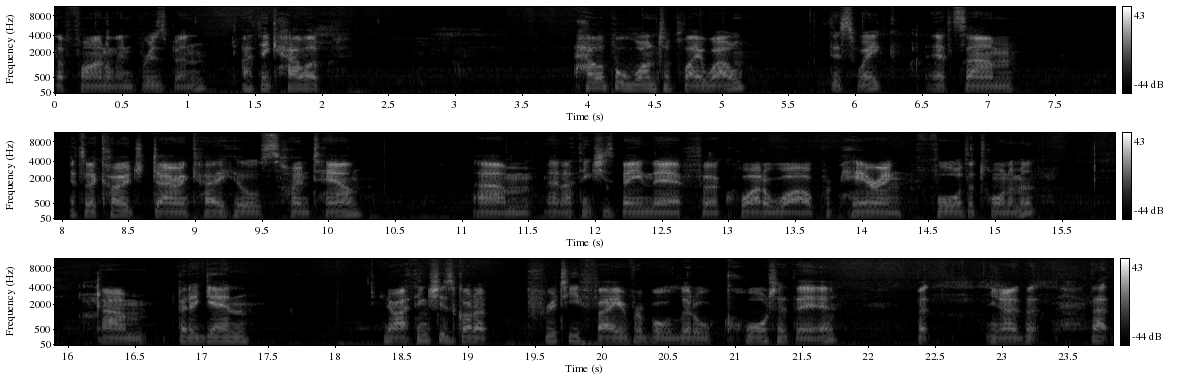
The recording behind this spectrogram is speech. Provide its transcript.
the final in Brisbane. I think Halep Halep will want to play well this week. It's um it's her coach Darren Cahill's hometown. Um, and I think she's been there for quite a while preparing for the tournament. Um, but again, you know, I think she's got a pretty favourable little quarter there. But you know that that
